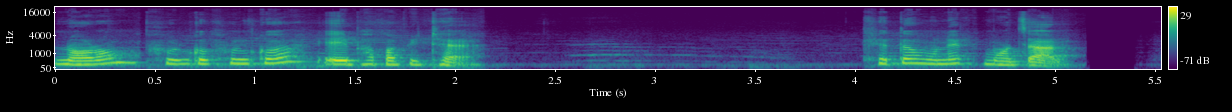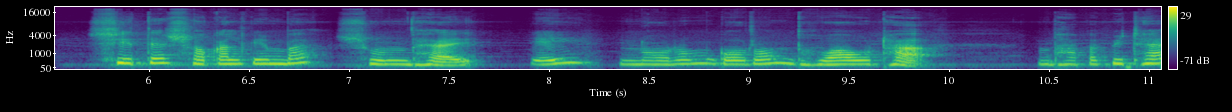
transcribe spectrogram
নরম, ফুলকো ফুলকো এই ভাপা পিঠা। খেতে অনেক মজার। শীতের সকাল কিংবা সন্ধ্যায় এই নরম গরম ধোয়া ওঠা ভাপা পিঠা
